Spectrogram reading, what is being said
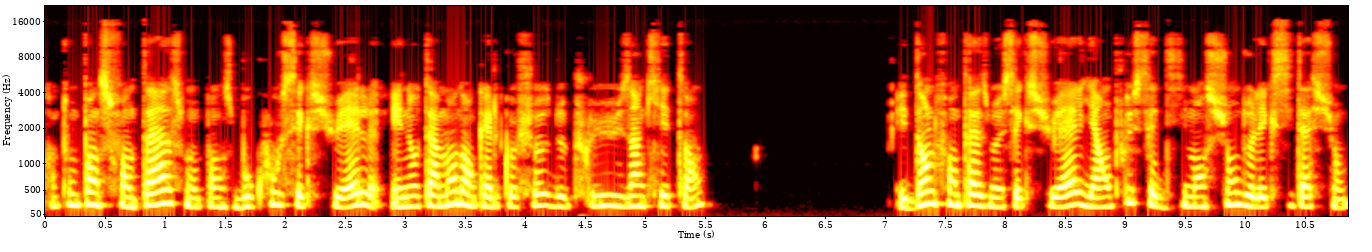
quand on pense fantasme, on pense beaucoup sexuel, et notamment dans quelque chose de plus inquiétant. Et dans le fantasme sexuel, il y a en plus cette dimension de l'excitation.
